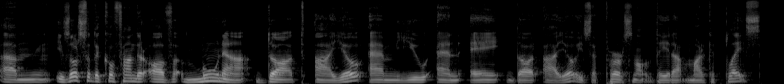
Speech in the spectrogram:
Um, he's also the co founder of Muna.io, M U N A.io, is a personal data marketplace.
